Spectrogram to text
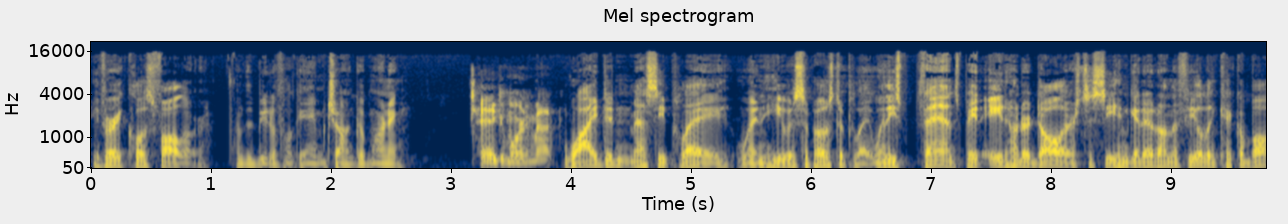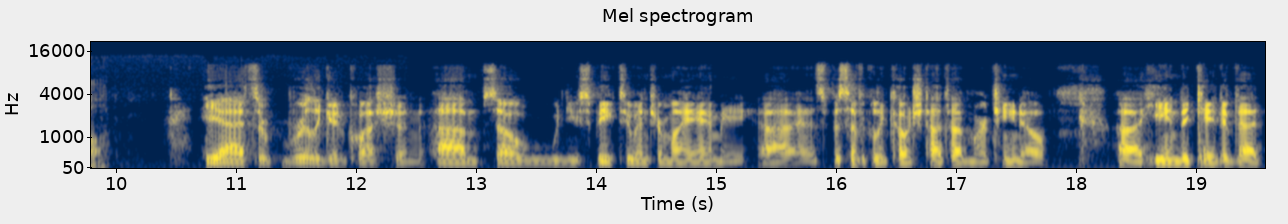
a very close follower of the beautiful game. John, good morning. Hey, good morning, Matt. Why didn't Messi play when he was supposed to play? When these fans paid $800 to see him get out on the field and kick a ball? Yeah, it's a really good question. Um, so when you speak to Inter Miami, uh, and specifically Coach Tata Martino, uh, he indicated that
